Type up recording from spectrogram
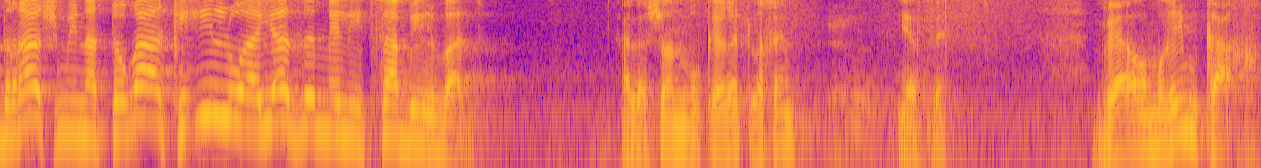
דרש מן התורה, כאילו היה זה מליצה בלבד. הלשון מוכרת לכם? יפה. והאומרים כך,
